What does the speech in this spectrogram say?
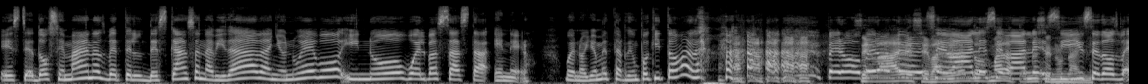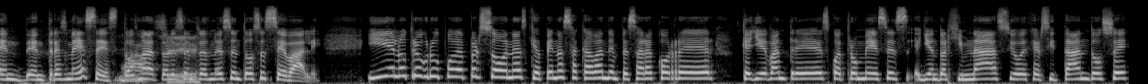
este, dos semanas, vete, descansa Navidad, Año Nuevo y no vuelvas hasta enero. Bueno, yo me tardé un poquito más, pero, Se pero, vale, pero se vale, se vale, sí, se dos, en, en tres meses, dos maratones sí. en tres meses, entonces se vale. Y el otro grupo de personas que apenas acaban de empezar a correr, que llevan tres, cuatro meses yendo al gimnasio, ejercitándose,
